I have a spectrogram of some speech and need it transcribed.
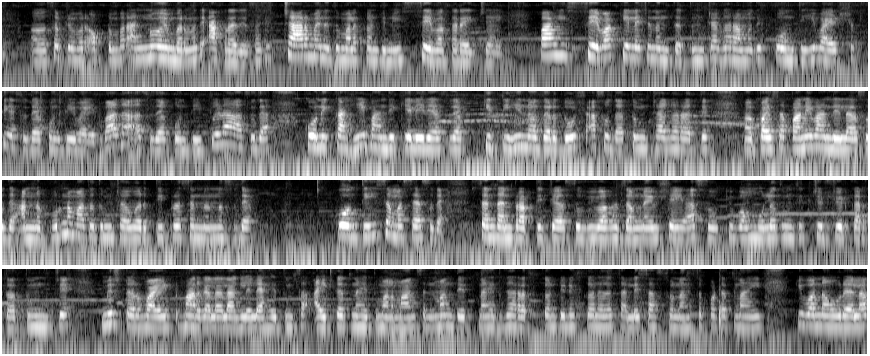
सप्टेंबर ऑक्टोबर आणि नोव्हेंबरमध्ये अकरा दिवस. असे चार महिने तुम्हाला कंटिन्यू सेवा करायची आहे. पहा ही सेवा केल्याच्यानंतर तुमच्या घरामध्ये कोणतीही वाईट शक्ती असू द्या कोणतीही वाईट बाधा असू द्या कोणतीही पिढा असू द्या कोणी काही बांधी केलेली असू द्या कितीही नजर दोष असू द्या तुमच्या घरातील पैसा पाणी बांधलेला असू द्या अन्नपूर्ण माता तुमच्यावरती प्रसन्न नसू द्या कोणतीही समस्या असू द्या. संतान प्राप्तीची असो विवाह जमण्याविषयी असो किंवा मुलं तुमची चिडचिड करतात तुमचे मिस्टर वाईट मार्गाला लागलेले आहेत तुमचं ऐकत नाही तुम्हाला मान सन्मान देत नाहीत घरात कंटिन्यू कलह चालले सासूनांचं पटत नाही किंवा नवऱ्याला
